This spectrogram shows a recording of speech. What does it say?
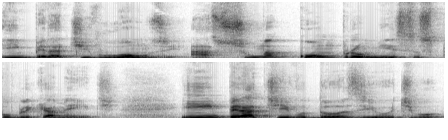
Imperativo 11, assuma compromissos publicamente. E imperativo 12 e último,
